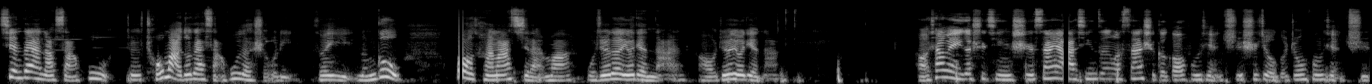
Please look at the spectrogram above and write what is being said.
现在呢，散户就是筹码都在散户的手里，所以能够抱团拉起来吗？我觉得有点难啊，我觉得有点难。好，下面一个事情是三亚新增了三十个高风险区，十九个中风险区，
